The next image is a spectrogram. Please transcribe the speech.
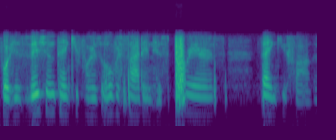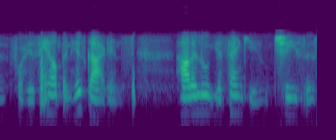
for his vision. Thank you for his oversight and his prayers. Thank you, Father, for his help and his guidance. Hallelujah. Thank you, Jesus.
